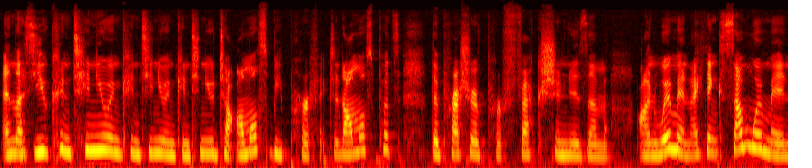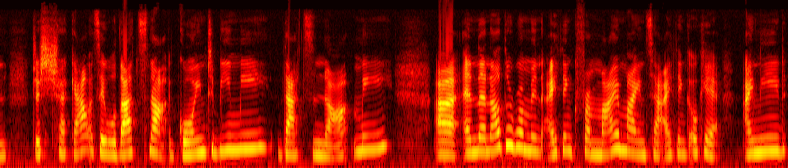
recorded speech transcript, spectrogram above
unless you continue and continue and continue to almost be perfect. It almost puts the pressure of perfectionism on women. I think some women just check out and say, well, that's not going to be me. That's not me. Uh, and then other women, I think from my mindset, I think, okay, I need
